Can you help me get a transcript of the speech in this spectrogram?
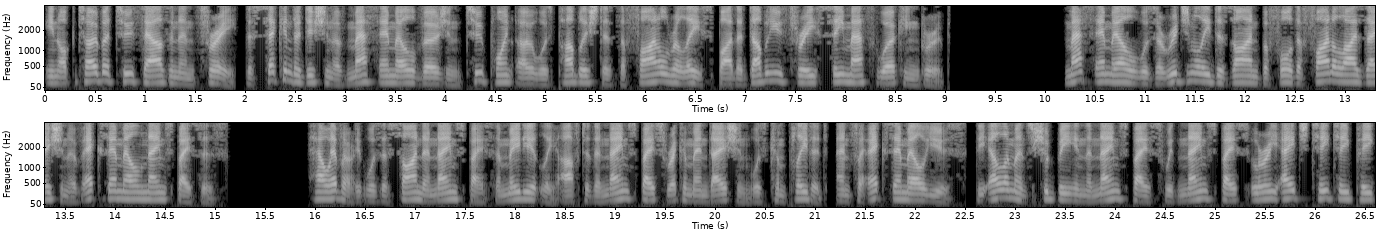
In October 2003, the second edition of MathML version 2.0 was published as the final release by the W3C Math Working Group. MathML was originally designed before the finalization of XML namespaces. However it was assigned a namespace immediately after the namespace recommendation was completed, and for XML use, the elements should be in the namespace with namespace URI http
